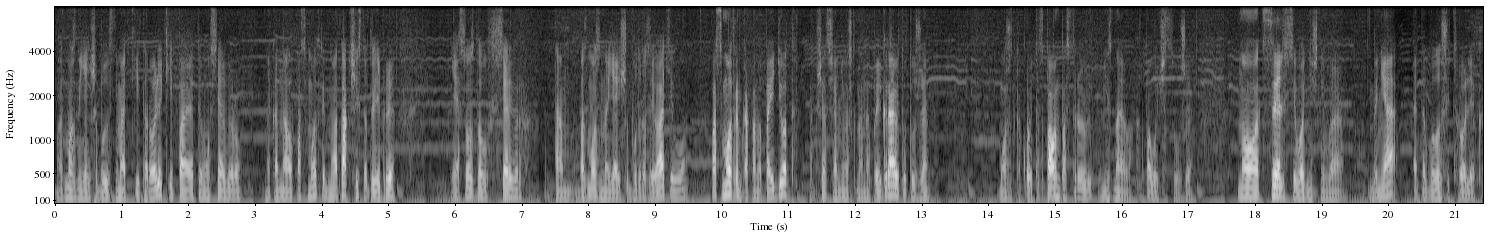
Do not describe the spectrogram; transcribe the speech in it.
Возможно, я еще буду снимать какие-то ролики по этому серверу на канал, посмотрим. Ну а так, чисто для игры я создал сервер, там, возможно, я еще буду развивать его. Посмотрим, как оно пойдет. Сейчас я немножко, наверное, поиграю тут уже. Может, какой-то спаун построю, не знаю, как получится уже. Но цель сегодняшнего дня — это выложить ролик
